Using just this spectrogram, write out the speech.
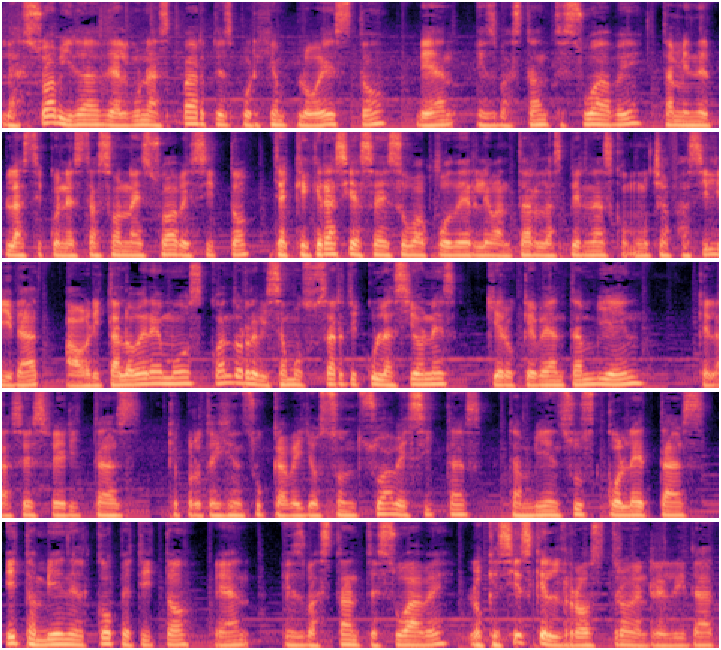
la suavidad de algunas partes, por ejemplo esto, vean, es bastante suave, también el plástico en esta zona es suavecito, ya que gracias a eso va a poder levantar las piernas con mucha facilidad. Ahorita lo veremos cuando revisamos sus articulaciones, quiero que vean también que las esferitas que protegen su cabello son suavecitas, también sus coletas y también el copetito, vean, es bastante suave. Lo que sí es que el rostro en realidad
